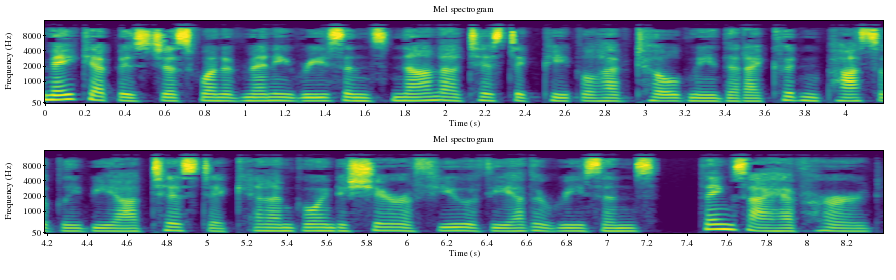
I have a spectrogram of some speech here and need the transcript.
Makeup is just one of many reasons non autistic people have told me that I couldn't possibly be autistic, and I'm going to share a few of the other reasons, things I have heard.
